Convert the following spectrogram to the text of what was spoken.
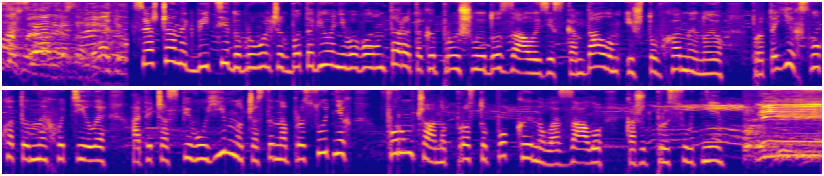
засняли. Священик, бійці добровольчих батальйонів і волонтери таки пройшли до зали зі скандалом і штовханиною. Проте їх слухати не хотіли. А під час співу гімну частина присутніх форумчанок просто покинула залу, кажуть присутні. І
